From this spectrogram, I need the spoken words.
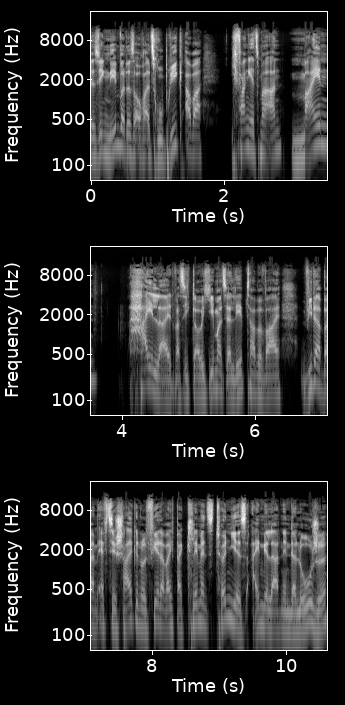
Deswegen nehmen wir das auch als Rubrik. Aber ich fange jetzt mal an. Mein Highlight, was ich glaube ich jemals erlebt habe, war wieder beim FC Schalke 04. Da war ich bei Clemens Tönnies eingeladen in der Loge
